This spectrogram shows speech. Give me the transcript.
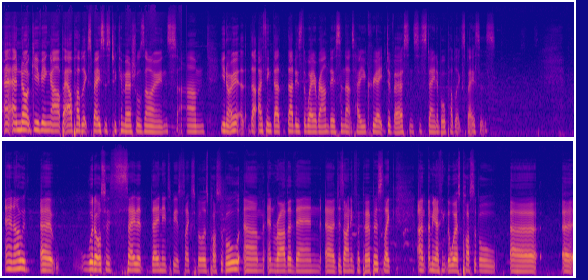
a- And not giving up our public spaces to commercial zones, um, you know, that I think that that is the way around this, and that's how you create diverse and sustainable public spaces. And I would uh, would also say that they need to be as flexible as possible, um, and rather than uh, designing for purpose, like um, I mean, I think the worst possible uh, uh,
